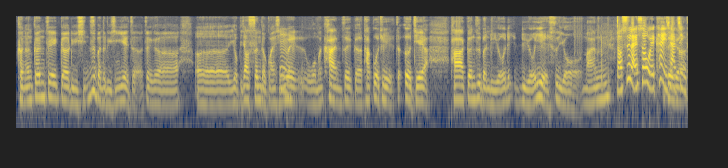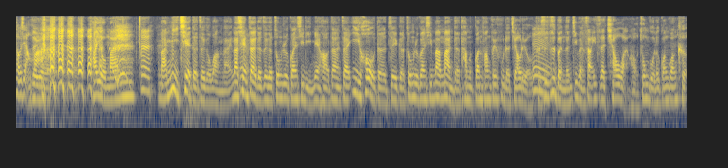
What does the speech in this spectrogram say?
可能跟这个旅行日本的旅行业者这个呃有比较深的关系，因为我们看这个他过去这二阶啊。他跟日本旅游旅游业是有蛮老师来稍微看一下镜头讲话，他有蛮 蛮密切的这个往来。那现在的这个中日关系里面哈，当然在疫后的这个中日关系慢慢的他们官方恢复的交流，可是日本人基本上一直在敲碗哈中国的观光客。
